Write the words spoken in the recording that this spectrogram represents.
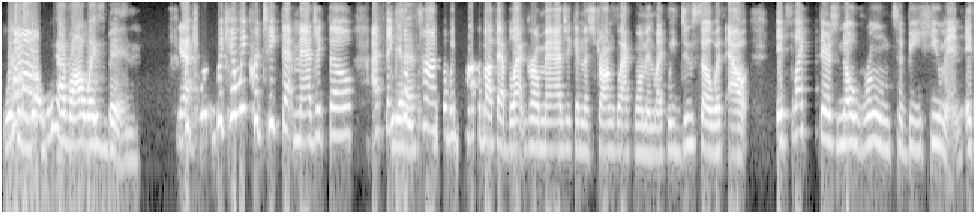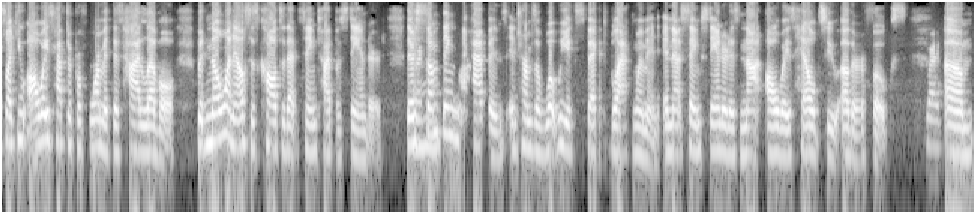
which Come is on. what we have always been yeah. But can, but can, we critique that magic though? I think sometimes when we talk about that black girl magic and the strong black woman, like we do so without it's like there's no room to be human. It's like you always have to perform at this high level, but no one else is called to that same type of standard. There's mm-hmm. something that happens in terms of what we expect black women, and that same standard is not always held to other folks. Right. Um,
